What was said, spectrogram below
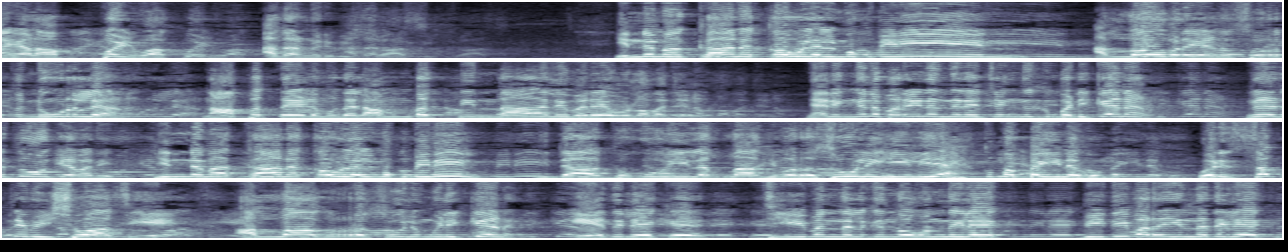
അയാൾ അപ്പൊ ഒഴിവാക്കുക അതാണ് ഒരു വിശ്വാസി. ഇന്നമക്കാന കൗലൽ മുഖ്മിനീൻ അള്ളാഹു പറയാണ് സൂറത്ത് നൂറിലാണ്. നാൽപ്പത്തേഴ് മുതൽ അമ്പത്തിനാല് വരെ ഉള്ള വചനം. ഞാൻ ഇങ്ങനെ പറയുന്നതിനെ വെച്ചാൽ നിങ്ങൾക്ക് പഠിക്കാനാണ് നിങ്ങൾ എടുത്തു നോക്കിയാൽ മതി. ഒരു സത്യവിശ്വാസിയെ അള്ളാഹു റസൂലും വിളിക്കുകയാണ് ഏതിലേക്ക്? ജീവൻ നൽകുന്ന ഒന്നിലേക്ക്. വിധി പറയുന്നതിലേക്ക്.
